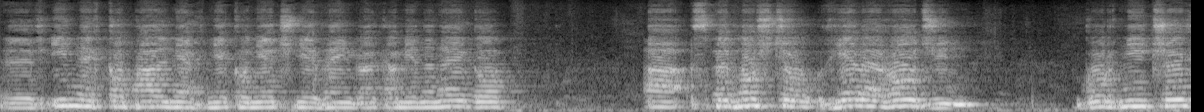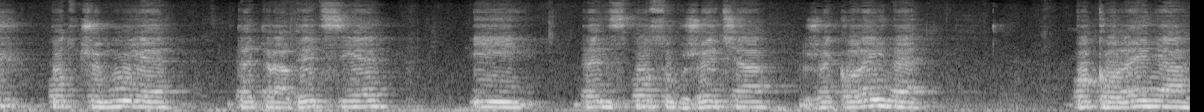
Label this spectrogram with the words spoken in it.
y, w innych kopalniach, niekoniecznie węgla kamiennego, a z pewnością wiele rodzin górniczych podtrzymuje te tradycje i ten sposób życia, że kolejne pokolenia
